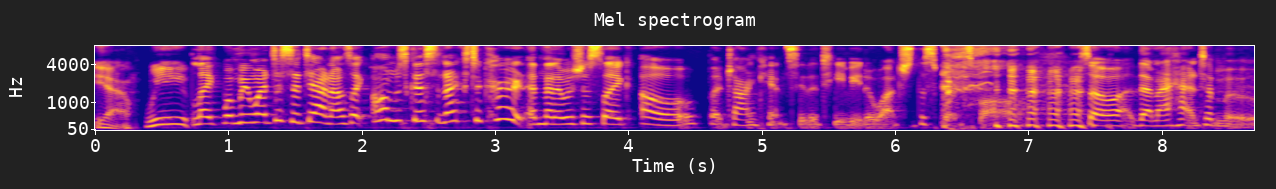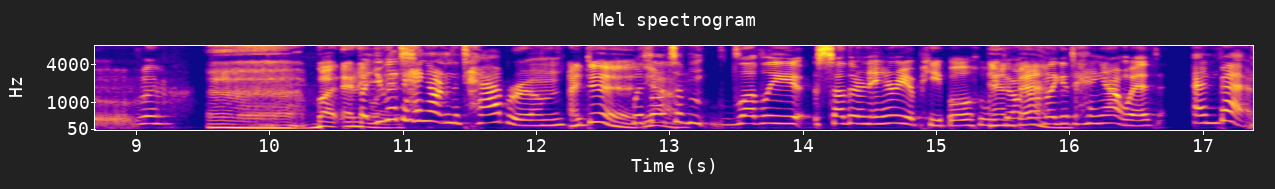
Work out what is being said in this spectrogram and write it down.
Yeah, we Like, when we went to sit down, I was like, oh, I'm just going to sit next to Kurt. And then it was just like, oh, but John can't see the TV to watch the sports ball. so then I had to move. Uh, but anyway, But you got to hang out in the tab room I did with yeah. lots of lovely southern area people who we And don't Ben. normally get to hang out with, and Ben.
